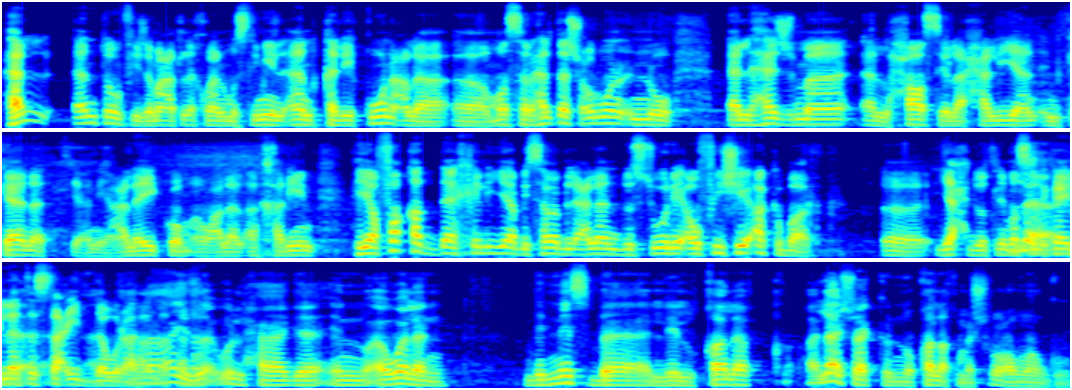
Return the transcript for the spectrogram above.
هل أنتم في جماعة الإخوان المسلمين الآن قلقون على آه، مصر؟ هل تشعرون أنه الهجمة الحاصلة حاليا إن كانت يعني عليكم أو على الآخرين هي فقط داخلية بسبب الإعلان الدستوري أو في شيء أكبر آه، يحدث لمصر لكي لا تستعيد دورها أنا عايز مثلا؟ أقول حاجة إنه أولا بالنسبة للقلق لا شك إنه قلق مشروع وموجود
